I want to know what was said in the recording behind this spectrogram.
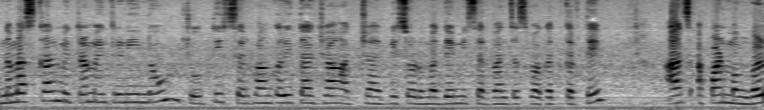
नमस्कार मित्रमैत्रिणींनो ज्योतिष सर्वांकरिताच्या आजच्या एपिसोडमध्ये मी सर्वांचं स्वागत करते. आज आपण मंगळ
